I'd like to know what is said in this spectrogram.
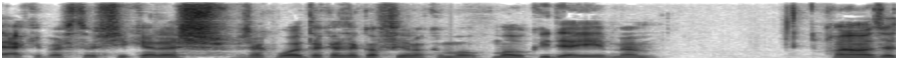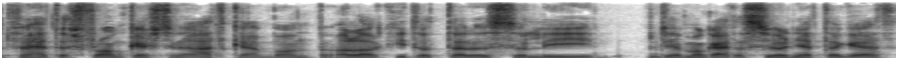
elképesztően sikeresek voltak ezek a filmek a maguk idejében. Az 57-es Frankenstein átkában alakított először Lee ugye magát a szörnyeteget,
